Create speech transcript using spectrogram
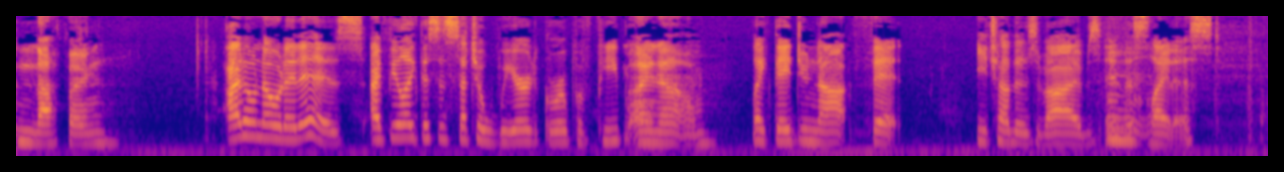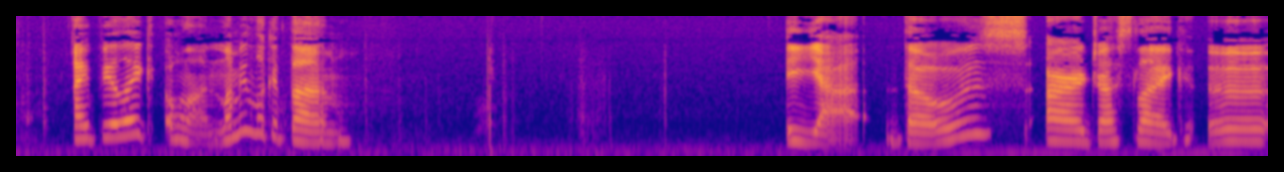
Nothing. I don't know what it is. I feel like this is such a weird group of people. I know. Like they do not fit each other's vibes in the Mhm. slightest. I feel like hold on, let me look at the Yeah, those are just like uh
